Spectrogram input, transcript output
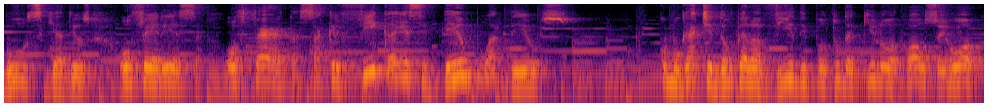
busque a Deus, ofereça, oferta, sacrifica esse tempo a Deus, como gratidão pela vida e por tudo aquilo a qual o Senhor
